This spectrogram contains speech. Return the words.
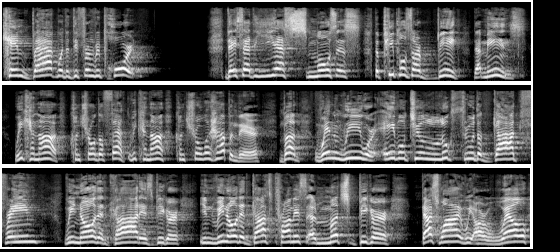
came back with a different report. They said, yes, Moses, the peoples are big. That means we cannot control the fact. We cannot control what happened there. But when we were able to look through the God frame, we know that God is bigger. We know that God's promise are much bigger that's why we are well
